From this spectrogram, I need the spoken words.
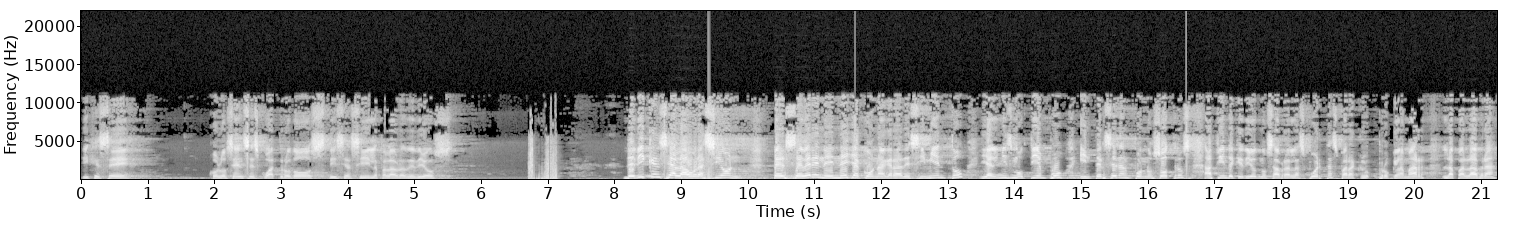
Fíjese, Colosenses 4.2, dice así la palabra de Dios. Dedíquense a la oración, perseveren en ella con agradecimiento y al mismo tiempo intercedan por nosotros a fin de que Dios nos abra las puertas para proclamar la palabra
